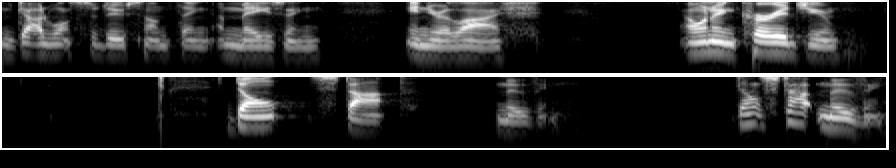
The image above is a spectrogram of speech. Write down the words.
And God wants to do something amazing in your life. I want to encourage you don't stop moving. Don't stop moving.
